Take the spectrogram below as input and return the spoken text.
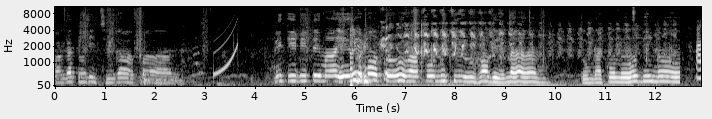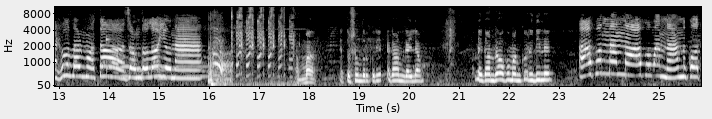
বাঙ্গা তরি চিরা পাল পৃথিবীতে মায়ের মতো আপন কেউ হবে না। তোমরা কোনো দিনও আর হলার মতো জঙ্গলইও না। আম্মা এত সুন্দর করে একটা গান গাইলাম। মানে গানরা অপমান করে দিলে। অপমান না অপমান না আপনি কত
